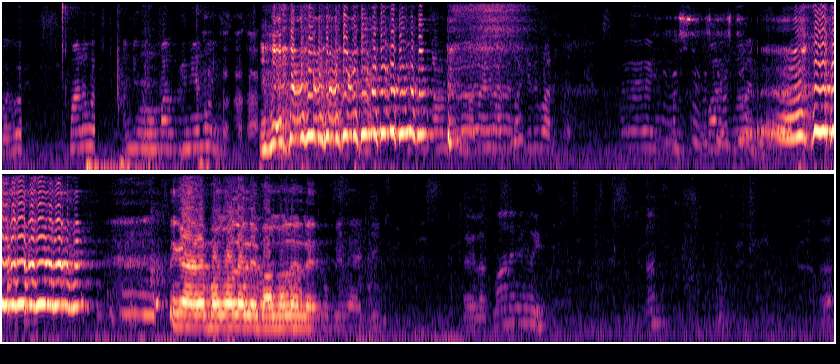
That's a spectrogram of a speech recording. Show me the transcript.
Woi, woi. Mana woi? Anjing lompat ginian woi. Balik woi. Tinggal bangol lele, bangol lele. Eh, lewat mana nih woi? Hah? Hah?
